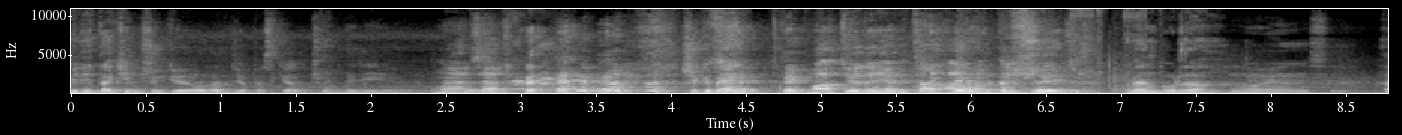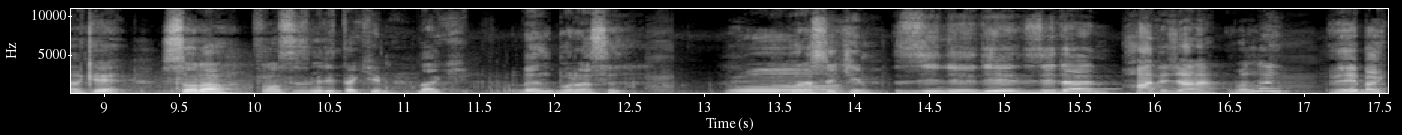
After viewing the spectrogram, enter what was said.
Milli takım çünkü onlar diyor Pascal çok deli. Ha, sen Çünkü ben tekme atıyordun ya bir tane adam düşüyor. ben burada. Vay anasını. Okey. Sonra Fransız milli takım. Bak ben burası. Burası kim? Zinedine Zidane. Hadi canım. Vallahi. Ve bak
